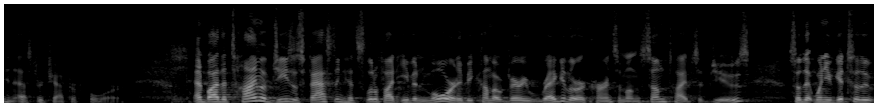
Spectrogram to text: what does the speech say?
in Esther chapter 4. And by the time of Jesus, fasting had solidified even more and had become a very regular occurrence among some types of Jews. So that when you get to,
